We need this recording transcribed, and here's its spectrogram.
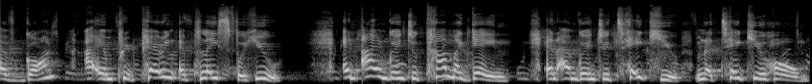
have gone, I am preparing a place for you. And I am going to come again and I'm going to take you. I'm going to take you home.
